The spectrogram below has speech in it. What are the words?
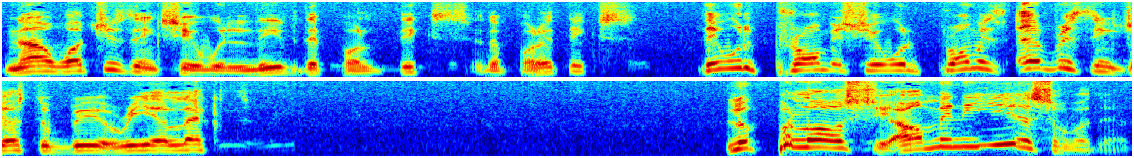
Now, what do you think? She will leave the politics? The politics? They will promise. She will promise everything just to be re-elected. Look, Pelosi. How many years over there?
